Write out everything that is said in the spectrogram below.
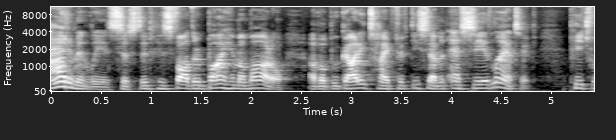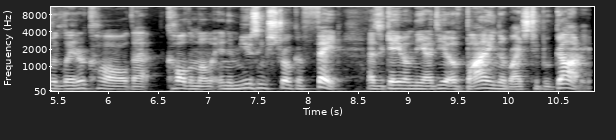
adamantly insisted his father buy him a model of a Bugatti Type 57 SC Atlantic, Piëch would later call that call the moment an amusing stroke of fate, as it gave him the idea of buying the rights to Bugatti.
